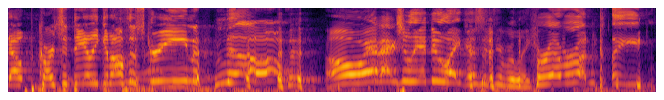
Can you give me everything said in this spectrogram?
Nope. Carson Daly, get off the screen. no, Oh, and actually, I do like Justin Timberlake. forever unclean.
